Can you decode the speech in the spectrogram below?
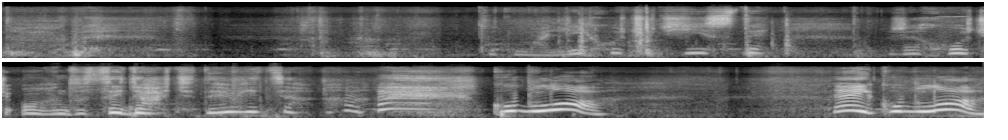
Так. Тут малі хочуть їсти. Вже хочу. О, досидять, дивіться. Кубло! Ей, кубло!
